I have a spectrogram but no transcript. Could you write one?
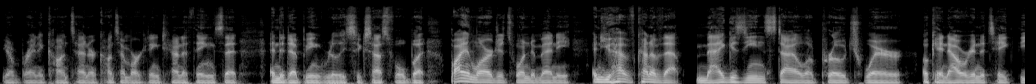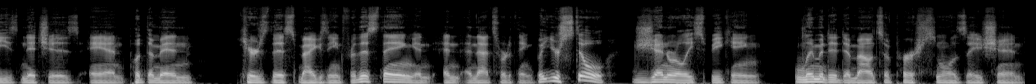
you know, branded content or content marketing kind of things that ended up being really successful, but by and large it's one to many and you have kind of that magazine style approach where okay, now we're going to take these niches and put them in here's this magazine for this thing and and and that sort of thing. But you're still generally speaking limited amounts of personalization.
